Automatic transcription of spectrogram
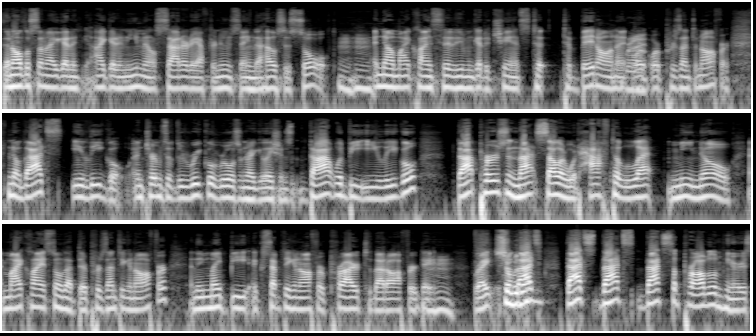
Then all of a sudden I get an, I get an email Saturday afternoon saying the house is sold, mm-hmm. and now my clients didn't even get a chance to to bid on it Right. or, or present an offer. No, that's illegal in terms of the RECO rules and regulations. That would be illegal. That person, that seller would have to let me know and my clients know that they're presenting an offer and they might be accepting an offer prior to that offer date. Right? So So, that's that- that's that's that's the problem here is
